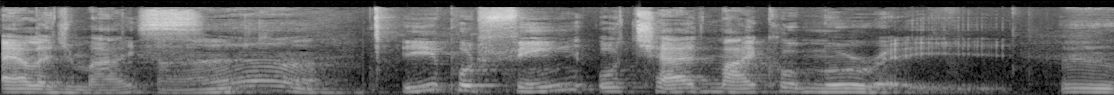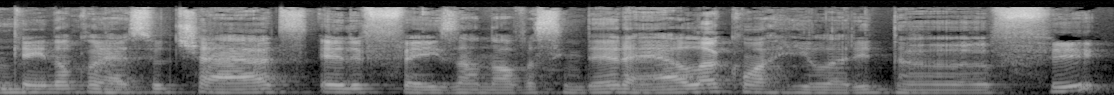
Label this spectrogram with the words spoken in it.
Ela é Demais. Ah. E por fim, o Chad Michael Murray. Hum. Quem não conhece o Chad, ele fez a nova Cinderela com a Hilary Duff.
